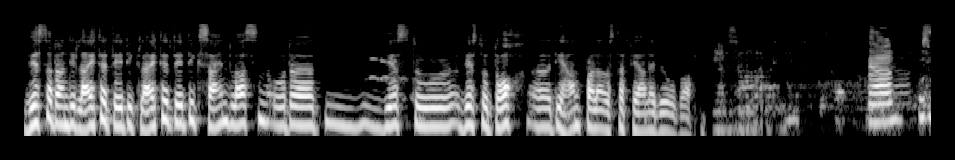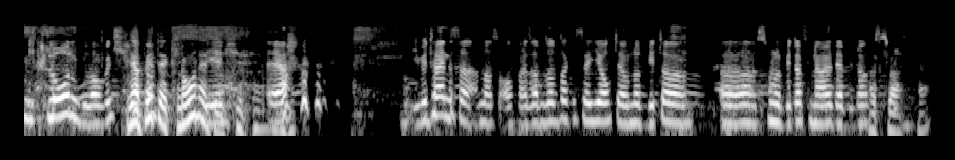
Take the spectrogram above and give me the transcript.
wirst du dann die Leichtathletik Leichtathletik sein lassen oder wirst du, wirst du doch äh, die Handballer aus der Ferne beobachten? Ja, muss mich klonen, glaube ich. Ja, bitte, klone nee. dich. Ja. Wir teilen das dann anders auf. Also am Sonntag ist ja hier auch der 100 Meter, äh, das 100 Meter Finale der Winter. Alles klar. Ja.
